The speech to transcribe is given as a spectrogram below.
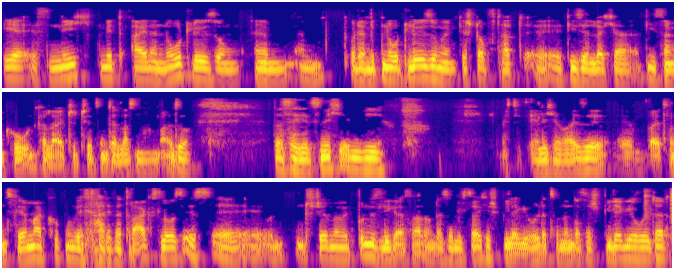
er es nicht mit einer Notlösung ähm, ähm oder mit Notlösungen gestopft hat, äh, diese Löcher, die Sanko und Kalajdzic jetzt hinterlassen haben. Also, dass er jetzt nicht irgendwie möchte jetzt ehrlicherweise äh, bei Transfermarkt gucken, wer gerade vertragslos ist äh, und ein Stürmer mit Bundesliga-Erfahrung, dass er nicht solche Spieler geholt hat, sondern dass er Spieler geholt hat,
